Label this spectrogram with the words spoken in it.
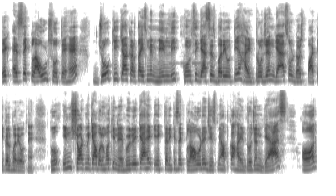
एक ऐसे क्लाउड्स होते हैं, जो कि क्या करता है, इसमें मेनली कौन सी गैसेस भरी होती है? हाइड्रोजन गैस और डस्ट पार्टिकल भरे होते हैं। तो इन शॉर्ट में क्या बोलूँगा कि नेबुले क्या है? एक तरीके से क्लाउड है, जिसमें आपका हाइड्रोजन गैस और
